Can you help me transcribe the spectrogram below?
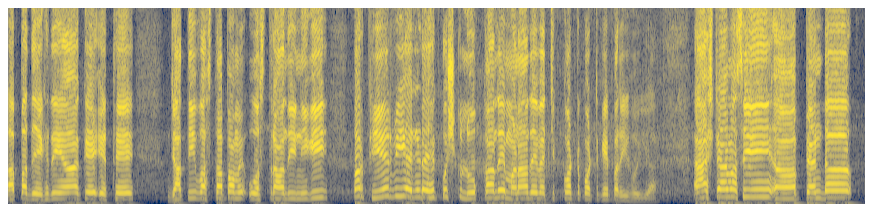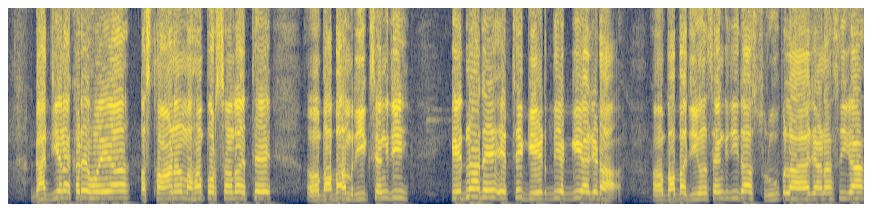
ਆਪਾਂ ਦੇਖਦੇ ਹਾਂ ਕਿ ਇੱਥੇ ਜਾਤੀ ਅਵਸਥਾ ਭਾਵੇਂ ਉਸ ਤਰ੍ਹਾਂ ਦੀ ਨਹੀਂਗੀ ਪਰ ਫਿਰ ਵੀ ਆ ਜਿਹੜਾ ਇਹ ਕੁਝ ਕੁ ਲੋਕਾਂ ਦੇ ਮਨਾਂ ਦੇ ਵਿੱਚ ਕੁੱਟ-ਕੁੱਟ ਕੇ ਭਰੀ ਹੋਈ ਆ। ਇਸ ਟਾਈਮ ਅਸੀਂ ਪਿੰਡ ਗਾਜੀਆਂ ਨਾਲ ਖੜੇ ਹੋਏ ਆ, ਅਸਥਾਨ ਮਹਾਪੁਰਸ਼ਾਂ ਦਾ ਇੱਥੇ ਬਾਬਾ ਅਮਰੀਕ ਸਿੰਘ ਜੀ। ਇਹਨਾਂ ਦੇ ਇੱਥੇ ਗੇਟ ਦੇ ਅੱਗੇ ਆ ਜਿਹੜਾ ਬਾਬਾ ਜੀਵਨ ਸਿੰਘ ਜੀ ਦਾ ਸਰੂਪ ਲਾਇਆ ਜਾਣਾ ਸੀਗਾ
